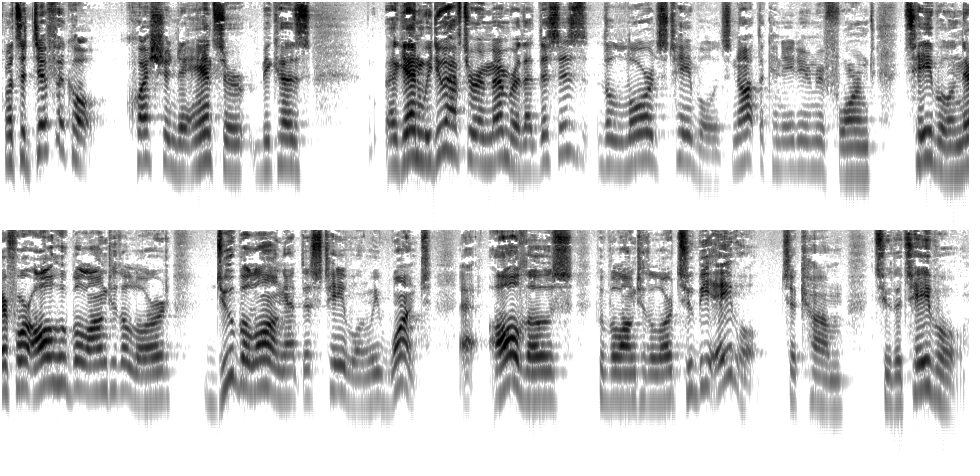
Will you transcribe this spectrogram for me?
Well, it's a difficult question to answer because, again, we do have to remember that this is the Lord's table. It's not the Canadian Reformed table. And therefore, all who belong to the Lord do belong at this table. And we want uh, all those who belong to the Lord to be able to come to the table.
